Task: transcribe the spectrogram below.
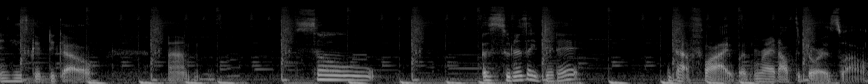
and he's good to go. Um, so as soon as I did it, that fly went right out the door as well.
